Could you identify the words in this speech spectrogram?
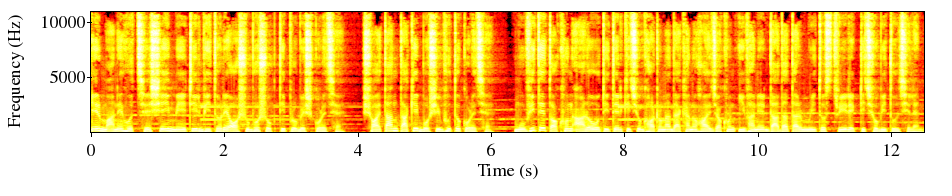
এর মানে হচ্ছে সেই মেয়েটির ভিতরে অশুভ শক্তি প্রবেশ করেছে। শয়তান তাকে বশীভূত করেছে। মুভিতে তখন আরও অতীতের কিছু ঘটনা দেখানো হয় যখন ইভানের দাদা তার মৃত স্ত্রীর একটি ছবি তুলছিলেন।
